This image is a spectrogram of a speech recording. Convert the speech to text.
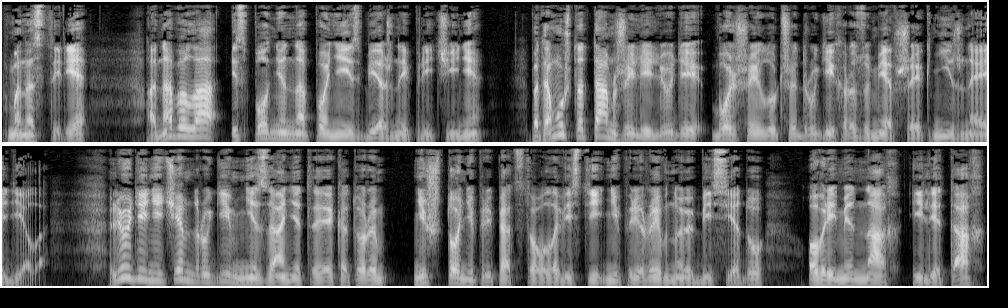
В монастыре она была исполнена по неизбежной причине, потому что там жили люди, больше и лучше других разумевшие книжное дело – Люди ничем другим не занятые, которым ничто не препятствовало вести непрерывную беседу о временах и летах,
